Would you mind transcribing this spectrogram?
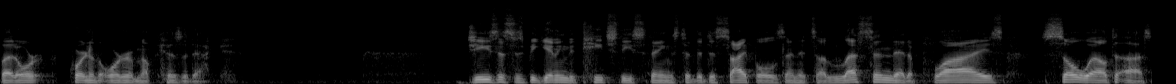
but or, according to the order of Melchizedek. Jesus is beginning to teach these things to the disciples, and it's a lesson that applies so well to us.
